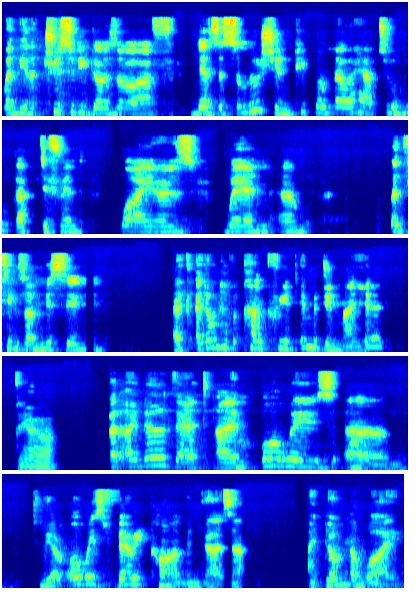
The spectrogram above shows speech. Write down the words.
When the electricity goes off, there's a solution. People know how to hook up different wires when um, when things are missing. I, I don't have a concrete image in my head. Yeah. But I know that I'm always, um, we are always very calm in Gaza. I don't know why.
